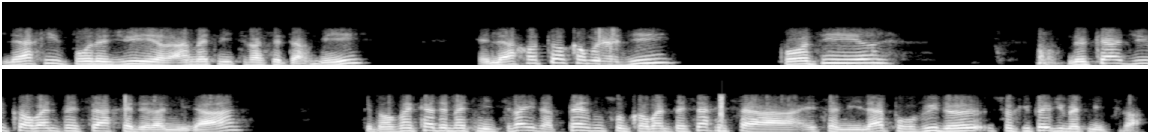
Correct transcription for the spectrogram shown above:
Les pour déduire un Met Mitzvah c'est permis. Et les Achoto, comme on a dit, pour dire le cas du Korban Pesach et de la Mila, que dans un cas de Met Mitzvah, il va perdre son Korban Pesach et sa, et sa Mila pourvu de s'occuper du Met Mitzvah.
